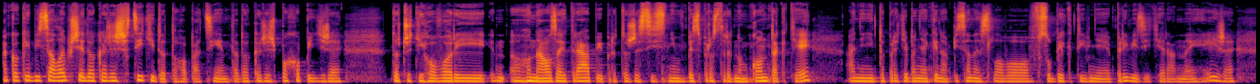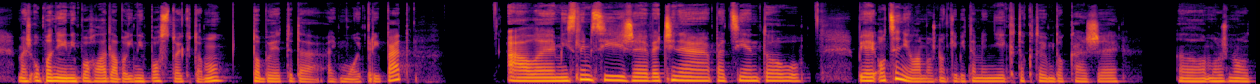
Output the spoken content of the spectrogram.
ako keby sa lepšie dokážeš vcítiť do toho pacienta, dokážeš pochopiť, že to, čo ti hovorí, ho naozaj trápi, pretože si s ním v bezprostrednom kontakte a není to pre teba nejaké napísané slovo v subjektívne pri vizite rannej, hej, že máš úplne iný pohľad alebo iný postoj k tomu. To bude teda aj môj prípad. Ale myslím si, že väčšina pacientov by aj ocenila možno, keby tam je niekto, kto im dokáže uh, možno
